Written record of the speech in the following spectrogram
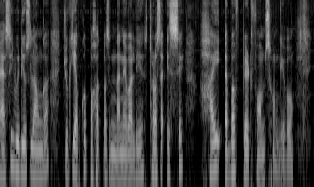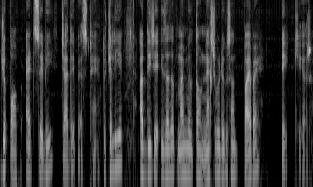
ऐसी वीडियोस लाऊँगा जो कि आपको बहुत पसंद आने वाली है। थोड़ा सा इससे हाई अबव प्लेटफॉर्म्स होंगे वो, जो पॉप एड से भी ज़्यादा बेस्ट हैं। तो चलिए, अब दीजिए इजाज़त, मैं मिलता हूँ नेक्स्ट वीडियो के साथ। बाय बाय टेक केयर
